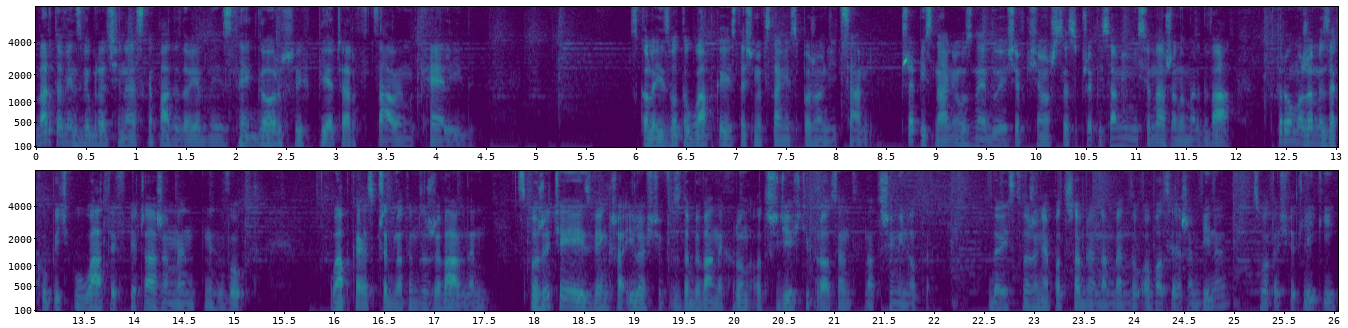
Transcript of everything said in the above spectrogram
Warto więc wybrać się na eskapadę do jednej z najgorszych pieczar w całym Kelid. Z kolei złotą łapkę jesteśmy w stanie sporządzić sami. Przepis na nią znajduje się w książce z przepisami misjonarza numer 2, którą możemy zakupić u łaty w pieczarze mętnych wód. Łapka jest przedmiotem zużywalnym. Spożycie jej zwiększa ilość zdobywanych run o 30% na 3 minuty. Do jej stworzenia potrzebne nam będą owoce jarzębiny, złote świetliki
